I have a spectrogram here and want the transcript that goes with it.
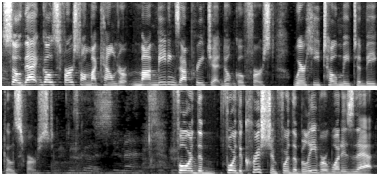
So that goes first on my calendar. My meetings I preach at don't go first. Where He told me to be goes first. For the for the Christian, for the believer, what is that?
